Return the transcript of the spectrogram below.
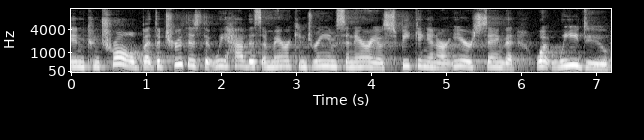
in control, but the truth is that we have this American dream scenario speaking in our ears, saying that what we do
